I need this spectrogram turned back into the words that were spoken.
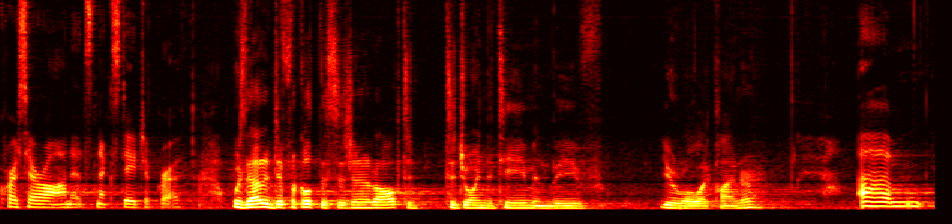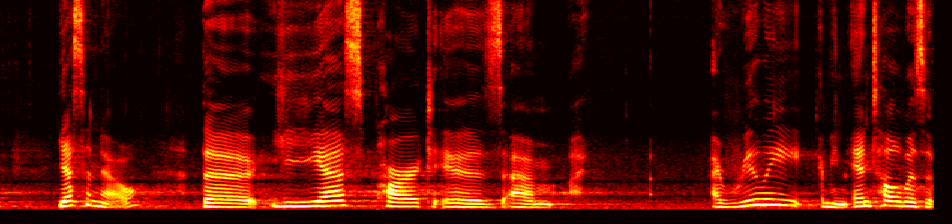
Coursera on its next stage of growth. Was that a difficult decision at all to, to join the team and leave your role at Kleiner? Um, yes and no. The yes part is um, I, really, I mean, Intel was a,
